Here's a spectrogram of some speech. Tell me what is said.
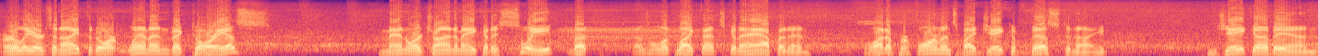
Earlier tonight, the Dordt women victorious. Men were trying to make it a sweep, but doesn't look like that's going to happen. And what a performance by Jacob Viss tonight. Jacob in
